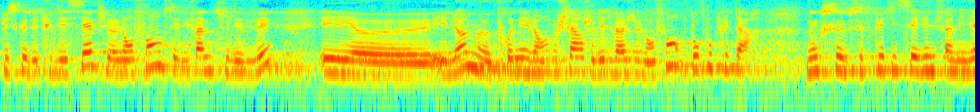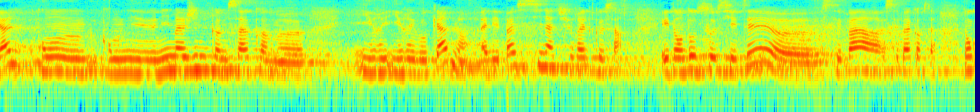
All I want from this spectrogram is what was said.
puisque depuis des siècles, l'enfant, c'est les femmes qui l'élevaient, et, euh, l'homme prenait en charge l'élevage de l'enfant beaucoup plus tard. Donc cette petite cellule familiale qu'on imagine comme ça, comme euh, irrévocable, elle n'est pas si naturelle que ça. Et dans d'autres sociétés, euh, c'est pas, pas comme ça. Donc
